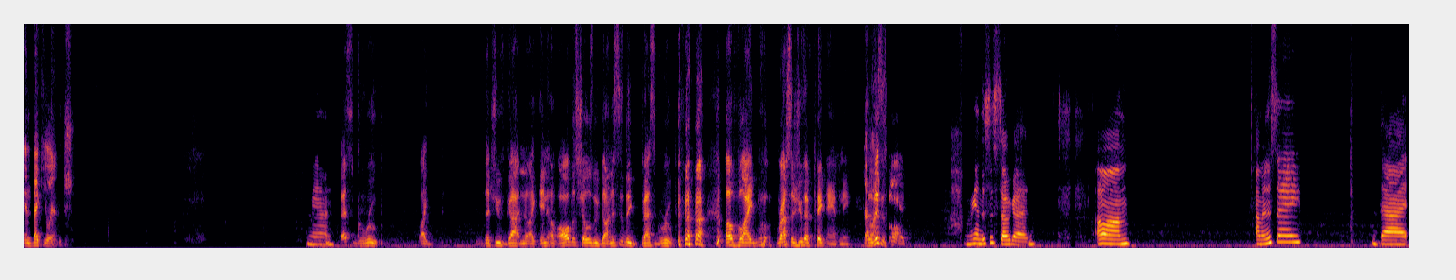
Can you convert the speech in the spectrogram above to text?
and Becky Lynch. Man, Best group, like that you've gotten, like in of all the shows we've done, this is the best group of like wrestlers you have picked, Anthony. So this is hard. man, this is so good. Um, I'm gonna say that.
